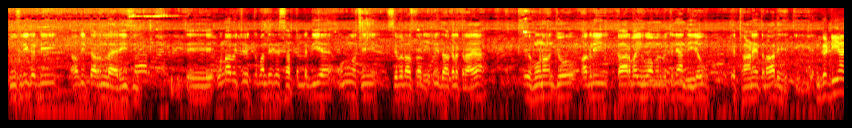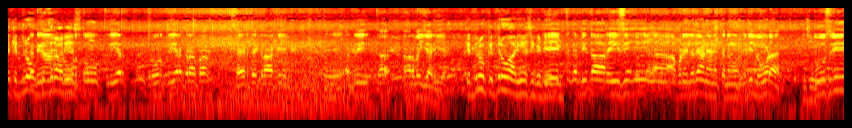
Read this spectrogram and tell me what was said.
ਦੂਸਰੀ ਗੱਡੀ ਆਪਦੀ ਟਰਨ ਲੈ ਰਹੀ ਸੀ ਤੇ ਉਹਨਾਂ ਵਿੱਚੋਂ ਇੱਕ ਬੰਦੇ ਦੇ ਸੱਟ ਲੱਗੀ ਹੈ ਉਹਨੂੰ ਅਸੀਂ ਸਿਵਲ ਹਸਪਤਾਲ ਵੀ ਦਾਖਲ ਕਰਾਇਆ ਤੇ ਹੁਣ ਜੋ ਅਗਲੀ ਕਾਰਵਾਈ ਹੋ ਅਮਲ ਵਿੱਚ ਲਿਆਂਦੀ ਜਾਊ ਤੇ ਥਾਣੇ ਤਲਾਹ ਦੇ ਦਿੱਤੀ ਗਈ ਹੈ। ਗੱਡੀਆਂ ਕਿੱਧਰੋਂ ਕਿੱਧਰ ਆ ਰਹੀਆਂ ਤੋਂ ਕਲੀਅਰ ਰੋਡ ਕਲੀਅਰ ਕਰਾਤਾ ਸਾਈਡ ਤੇ ਕਰਾ ਕੇ ਤੇ ਅਗਲੀ ਕਾ- ਕਾਰਵਾਈ ਜਾਰੀ ਹੈ। ਕਿੱਧਰੋਂ ਕਿੱਧਰੋਂ ਆ ਰਹੀਆਂ ਸੀ ਗੱਡੀਆਂ ਇਹ ਜੀ? ਇੱਕ ਗੱਡੀ ਤਾਂ ਆ ਰਹੀ ਸੀ ਜੀ ਅ, ਆਪਣੇ ਲੁਧਿਆਣੇ ਵਾਲੇ ਕੰਨੋਂ ਜਿਹੜੀ ਲੋਡ ਹੈ। ਜੀ। ਦੂਸਰੀ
